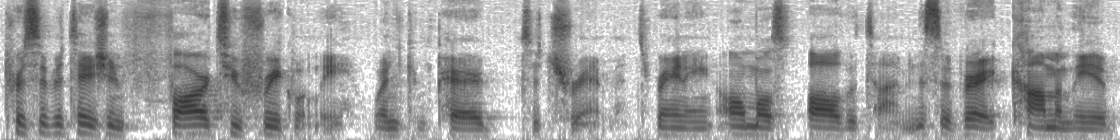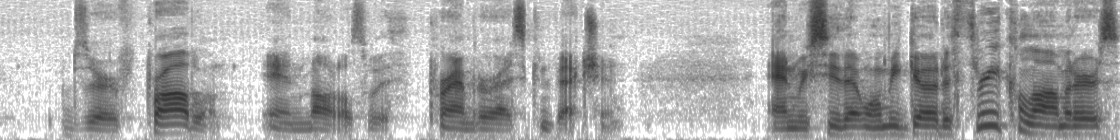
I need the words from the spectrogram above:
precipitation far too frequently when compared to TRMM. It's raining almost all the time. And this is a very commonly observed problem in models with parameterized convection. And we see that when we go to three kilometers,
